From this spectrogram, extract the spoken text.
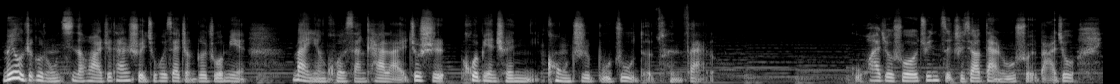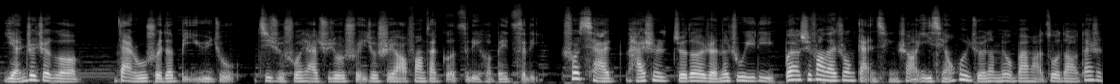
没有这个容器的话，这滩水就会在整个桌面蔓延扩散开来，就是会变成你控制不住的存在了。古话就说“君子之交淡如水”吧，就沿着这个淡如水的比喻就继续说下去，就水就是要放在格子里和杯子里。说起来还是觉得人的注意力不要去放在这种感情上，以前会觉得没有办法做到，但是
